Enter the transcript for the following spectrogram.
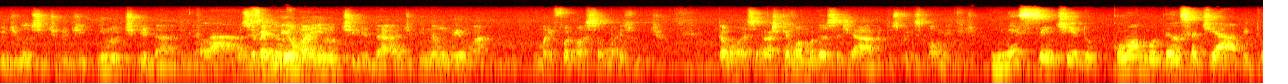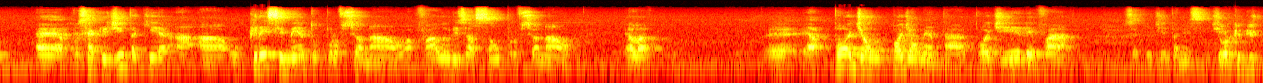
eu digo no sentido de inutilidade. Né? Claro, você vai ler uma inutilidade e não ler uma, uma informação mais útil. Então, assim, eu acho que é uma mudança de hábitos, principalmente. Nesse sentido, com a mudança de hábito, é, você acredita que a, a, o crescimento profissional, a valorização profissional, ela é, ela pode, pode aumentar, pode elevar? Você acredita nesse sentido? Eu acredito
